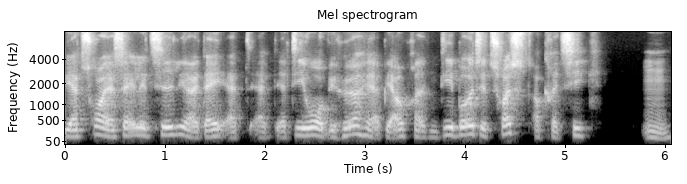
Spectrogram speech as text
jeg tror, jeg sagde lidt tidligere i dag, at, at, at de ord, vi hører her i bjergprædiken, de er både til trøst og kritik. Mm.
